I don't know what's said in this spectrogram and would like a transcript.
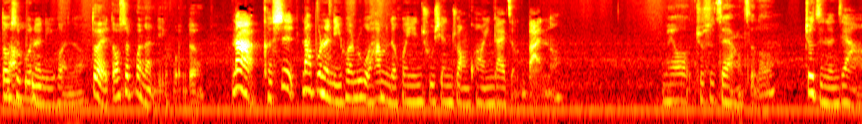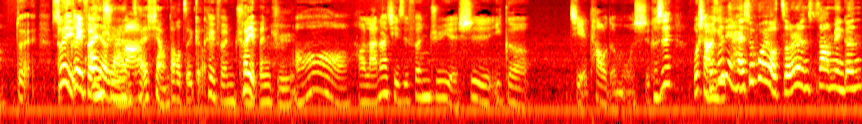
都是不能离婚的。对，都是不能离婚的。那可是那不能离婚，如果他们的婚姻出现状况，应该怎么办呢？没有，就是这样子了。就只能这样啊，对，所以可以分居吗才想到这个，可以分居，可以分居。哦，好啦，那其实分居也是一个解套的模式。可是我想可是你还是会有责任上面跟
